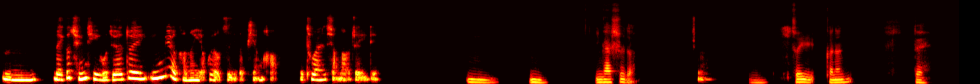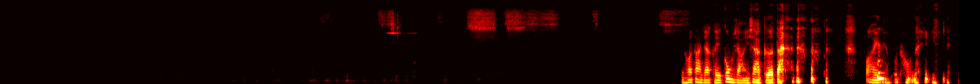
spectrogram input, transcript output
嗯，每个群体，我觉得对音乐可能也会有自己的偏好。就突然想到这一点。嗯嗯，应该是的。是，嗯，所以可能对。以后大家可以共享一下歌单，放一点不同的音乐。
